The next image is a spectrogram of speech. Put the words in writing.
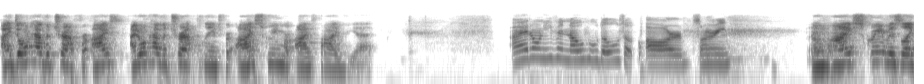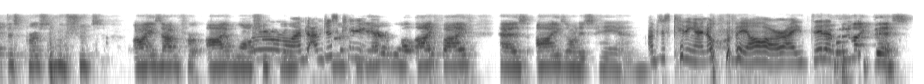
I don't have a trap for ice. I don't have a trap planned for Eye Scream or Eye Five yet. I don't even know who those are. Sorry. Um, Eye Scream is like this person who shoots eyes out of her eye while No, she no, no, no. I'm, I'm just kidding. hair, while Eye Five has eyes on his hand. I'm just kidding. I know who they are. I did It a. be like this.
